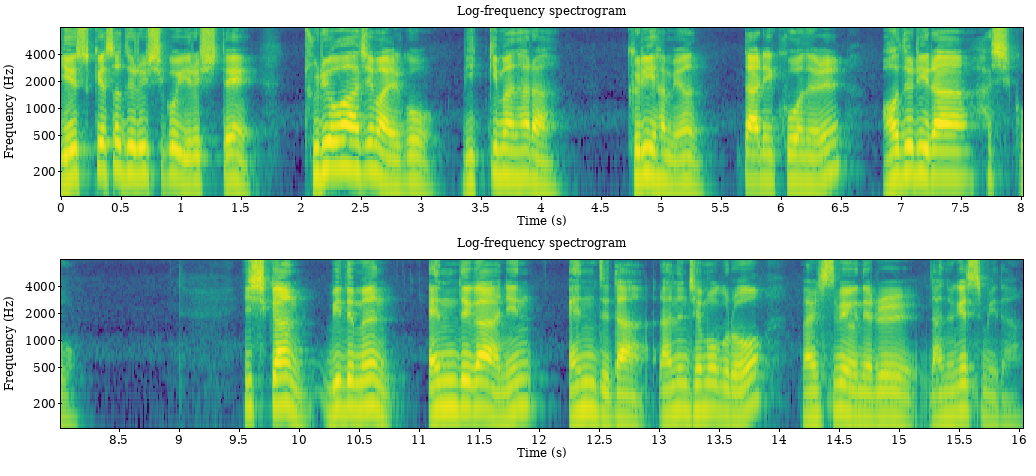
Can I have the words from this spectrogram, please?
예수께서 들으시고 이르시되 두려워하지 말고 믿기만 하라. 그리하면 딸이 구원을 얻으리라 하시고 이 시간 믿음은 end가 아닌 end다라는 제목으로 말씀의 은혜를 나누겠습니다.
